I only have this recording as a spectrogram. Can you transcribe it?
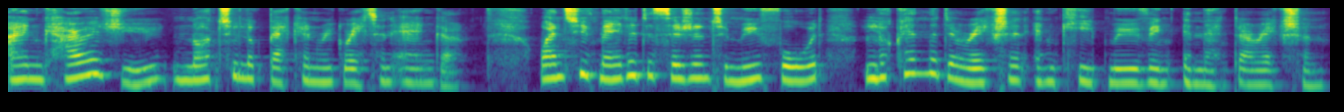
I encourage you not to look back in regret and anger. Once you've made a decision to move forward, look in the direction and keep moving in that direction.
